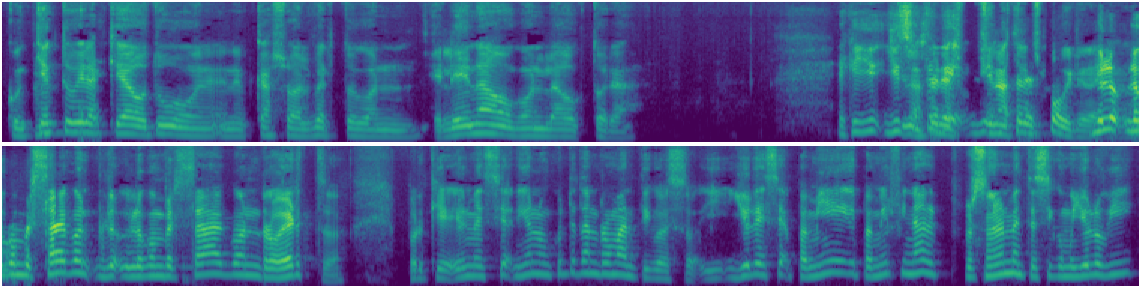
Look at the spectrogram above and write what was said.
¿con quién te hubieras quedado tú en, el caso de Alberto? ¿Con Elena o con la doctora? Es que yo, yo sin, hacer, que, spoiler. Yo lo, conversaba con, lo, conversaba con Roberto, porque él me decía, yo no encuentro tan romántico eso. Y yo le decía, para mí, para mí el final, personalmente, así como yo lo vi,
